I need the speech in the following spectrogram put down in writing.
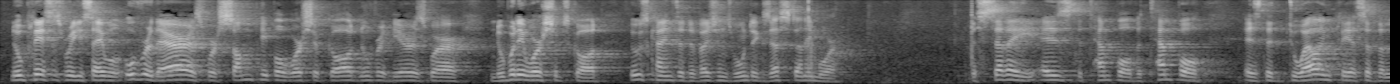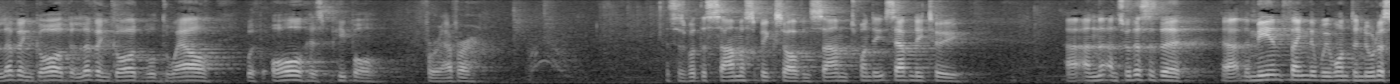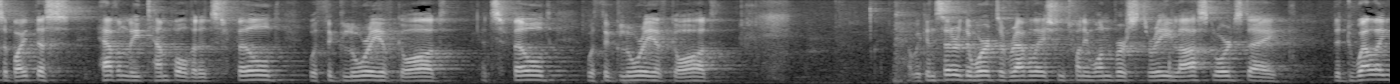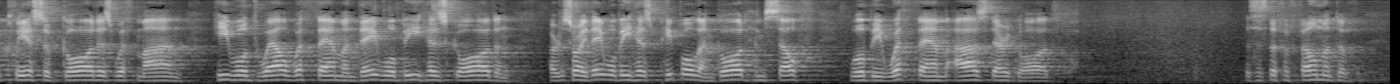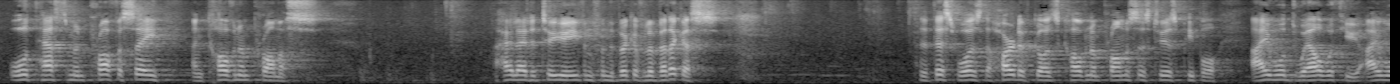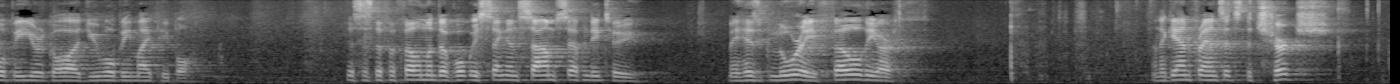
no places where you say, well, over there is where some people worship God, and over here is where nobody worships God. Those kinds of divisions won't exist anymore. The city is the temple. The temple is the dwelling place of the living God. The living God will dwell with all his people forever. This is what the psalmist speaks of in Psalm 20, 72. Uh, and, and so, this is the, uh, the main thing that we want to notice about this heavenly temple that it's filled with the glory of God. It's filled with the glory of God. We considered the words of Revelation 21, verse 3, last Lord's Day. The dwelling place of God is with man. He will dwell with them, and they will be his God, and or sorry, they will be his people, and God himself will be with them as their God. This is the fulfillment of Old Testament prophecy and covenant promise. Highlighted to you even from the book of Leviticus that this was the heart of God's covenant promises to his people. I will dwell with you, I will be your God, you will be my people. This is the fulfillment of what we sing in Psalm 72. May his glory fill the earth. And again, friends, it's the church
